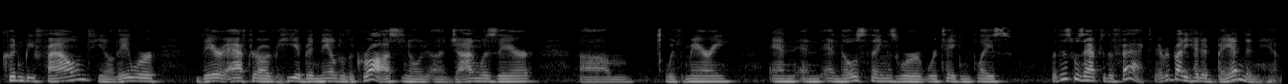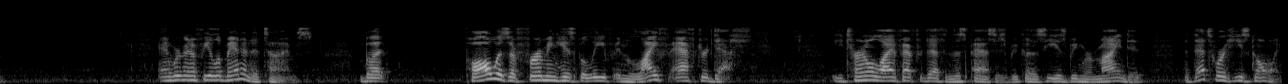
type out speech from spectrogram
couldn't be found. You know, they were there after he had been nailed to the cross. You know, uh, John was there um, with Mary, and, and, and those things were, were taking place. But this was after the fact. Everybody had abandoned him. And we're going to feel abandoned at times. But Paul was affirming his belief in life after death, eternal life after death in this passage, because he is being reminded that that's where he's going.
